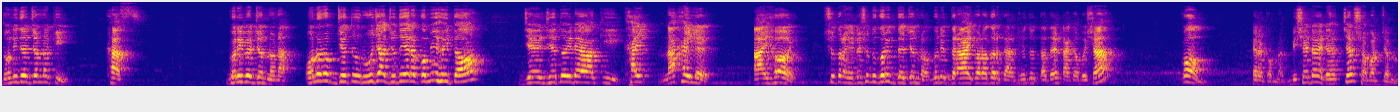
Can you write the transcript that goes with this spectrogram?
ধনীদের জন্য কি? খাস। গরিবের জন্য না। অনুরূপ যেহেতু রোজা যদি এরকমই হইতো, যে যেহেতু এটা কি খাই না খাইলে আয় হয়, সুতরাং এটা শুধু গরিবদের জন্য। গরিবদের আয় করা দরকার, যেহেতু তাদের টাকা পয়সা কম। এরকম না। বিষয়টা এটা হচ্ছে সবার জন্য।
